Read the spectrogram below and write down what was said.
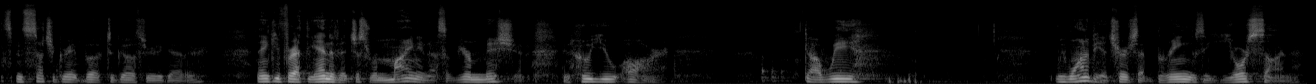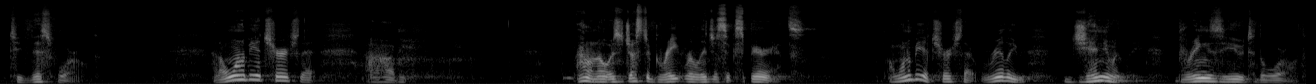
It's been such a great book to go through together. Thank you for at the end of it just reminding us of your mission and who you are. God, we, we want to be a church that brings your son to this world. I don't want to be a church that, um, I don't know, is just a great religious experience. I want to be a church that really, genuinely brings you to the world.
